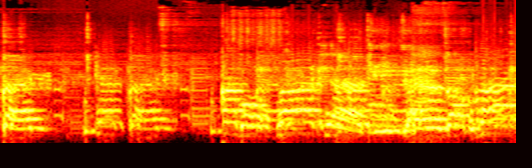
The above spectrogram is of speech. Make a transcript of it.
back, get back. I'm on fire, because I'm fire.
